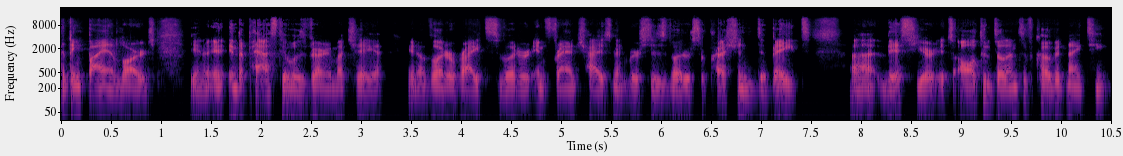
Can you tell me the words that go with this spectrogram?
I think by and large, you know, in, in the past, it was very much a, you know, voter rights, voter enfranchisement versus voter suppression debate. Uh, this year, it's all through the lens of COVID 19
